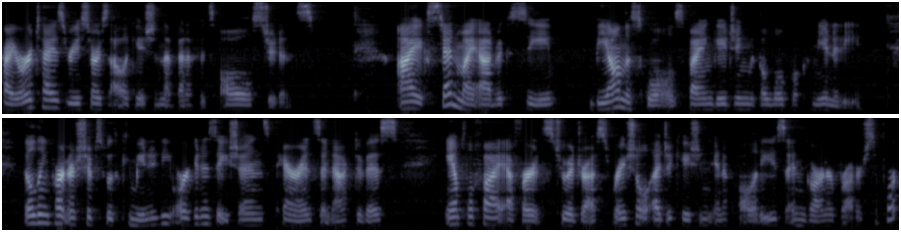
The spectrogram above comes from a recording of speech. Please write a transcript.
prioritize resource allocation that benefits all students. I extend my advocacy beyond the schools by engaging with the local community. Building partnerships with community organizations, parents, and activists amplify efforts to address racial education inequalities and garner broader support.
